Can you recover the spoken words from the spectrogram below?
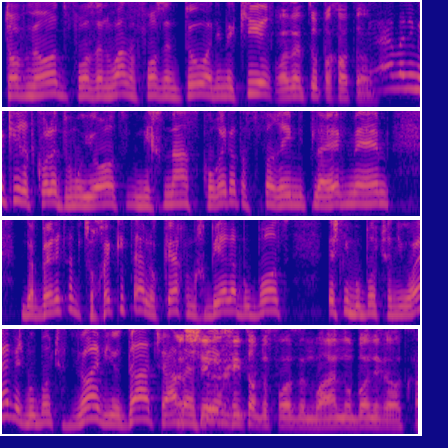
טוב מאוד, פרוזן 1 ופרוזן 2, אני מכיר... פרוזן 2 פחות טוב. אבל אני מכיר את כל הדמויות, נכנס, קורא את הספרים, מתלהב מהם, מדבר איתם, צוחק איתה, לוקח ומחביא על הבובות. יש לי בובות שאני אוהב, יש בובות שאני לא אוהב, היא יודעת שאבא השיר ישים... הכי טוב בפרוזן 1, נו בוא נראה אותך.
